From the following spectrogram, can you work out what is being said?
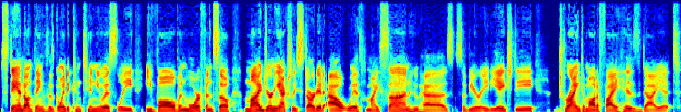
stand on things is going to continuously evolve and morph. And so my journey actually started out with my son who has severe ADHD trying to modify his diet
